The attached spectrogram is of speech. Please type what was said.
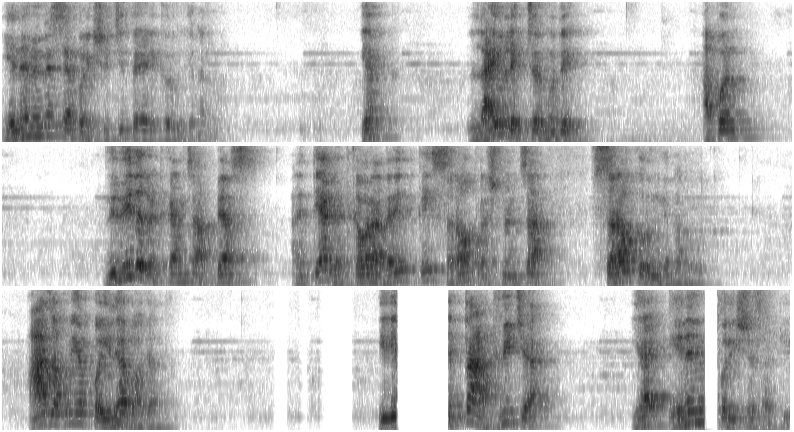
एन एम एम एस या परीक्षेची तयारी करून घेणार आहोत. या लाईव्ह लेक्चरमध्ये आपण विविध घटकांचा अभ्यास आणि त्या घटकावर आधारित काही सराव प्रश्नांचा सराव करून घेणार आहोत. आज आपण या पहिल्या भागात इयत्ता आठवीच्या ह्या एन एम परीक्षेसाठी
